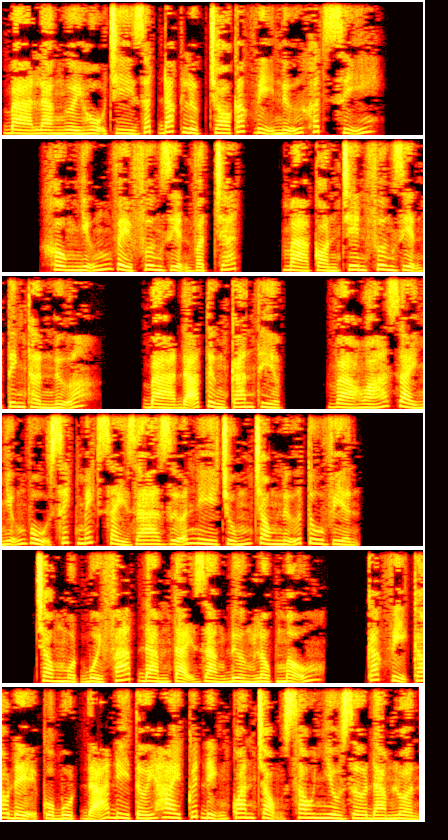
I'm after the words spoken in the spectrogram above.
bà là người hộ trì rất đắc lực cho các vị nữ khất sĩ. Không những về phương diện vật chất, mà còn trên phương diện tinh thần nữa. Bà đã từng can thiệp và hóa giải những vụ xích mích xảy ra giữa ni chúng trong nữ tu viện. Trong một buổi pháp đàm tại giảng đường Lộc Mẫu, các vị cao đệ của Bụt đã đi tới hai quyết định quan trọng sau nhiều giờ đàm luận.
